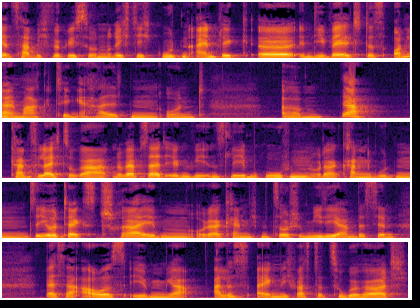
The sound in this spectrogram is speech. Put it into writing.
Jetzt habe ich wirklich so einen richtig guten Einblick äh, in die Welt des Online-Marketing erhalten und ähm, ja, kann vielleicht sogar eine Website irgendwie ins Leben rufen oder kann einen guten SEO-Text schreiben oder kenne mich mit Social Media ein bisschen besser aus. Eben ja, alles eigentlich, was dazugehört.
